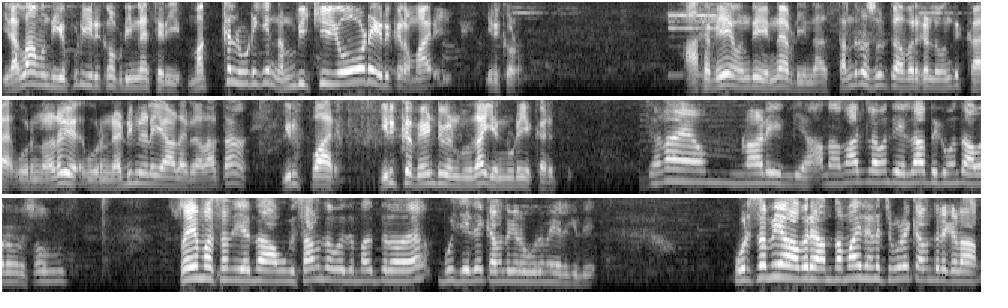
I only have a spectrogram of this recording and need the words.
இதெல்லாம் வந்து எப்படி இருக்கும் அப்படின்னா சரி மக்களுடைய நம்பிக்கையோடு இருக்கிற மாதிரி இருக்கணும். ஆகவே வந்து என்ன அப்படின்னா சந்திரசூட் அவர்கள் வந்து க ஒரு நடு ஒரு நடுநிலையாளர்களாக தான் இருப்பார் இருக்க வேண்டும் என்பதுதான் என்னுடைய கருத்து. ஜனநாயகம் நாடு இந்தியா. அந்த நாட்டில் வந்து எல்லாத்துக்கும் வந்து அவர் ஒரு சொ சுயமாக சந்தி இருந்தால் அவங்க சார்ந்த ஒரு மதத்தில் பூஜையிலே கலந்துக்கிற உரிமை இருக்குது. ஒரு சமயம் அவர் அந்த மாதிரி நினச்சி கூட கலந்துருக்கலாம்.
